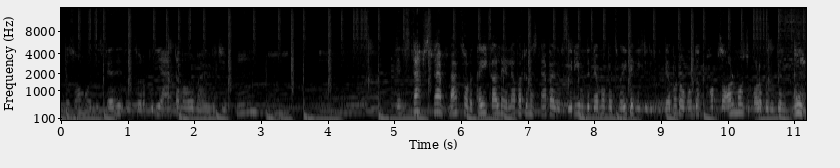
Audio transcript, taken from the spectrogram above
இந்த சாங் வந்து ஸ்டேஜ் திங்ஸோட புதிய ஆண்டமாவே மாறிடுச்சு. தென் ஸ்னாப் ஸ்னாப் மேக்ஸோட கை காலில் எல்லா பாட்டுமே ஸ்னாப் ஆகிருக்கு எரி வந்து டெமோ பட்ஸ் வெயிட்டை கிழிச்சிருக்கு டெமோ டாக் வந்து ஹாப்ஸ் ஆல்மோஸ்ட் குழப்பது தென் பூம்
